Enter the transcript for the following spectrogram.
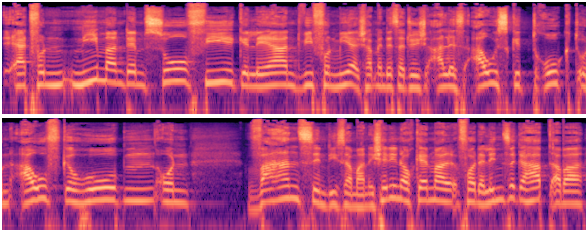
er hat von niemandem so viel gelernt wie von mir. Ich habe mir das natürlich alles ausgedruckt und aufgehoben und Wahnsinn, dieser Mann. Ich hätte ihn auch gern mal vor der Linse gehabt, aber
